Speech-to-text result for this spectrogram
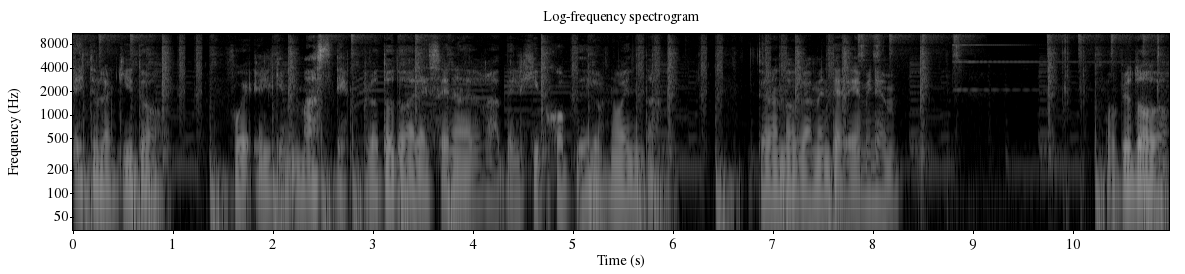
este blanquito fue el que más explotó toda la escena del rap, del hip hop de los 90. Estoy hablando obviamente de Eminem. rompió todo.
